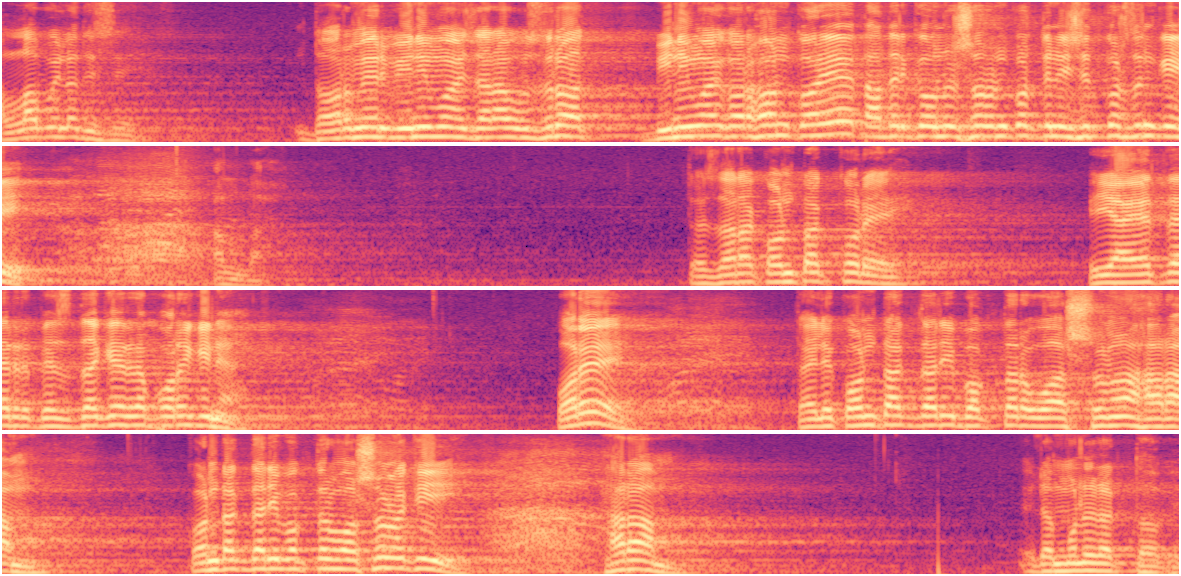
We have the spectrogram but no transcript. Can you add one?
আল্লাহ বলে দিছে, ধর্মের বিনিময় যারা উজরত, বিনিময় গ্রহণ করে, তাদেরকে অনুসরণ করতে নিষেধ করছেন কে? আল্লাহ। তো যারা কন্ট্যাক্ট করে, এই আয়াতের বেজদাকেরা পরে কিনা? পরে তাইলে কন্ট্যাক্টদারি বক্তার ওয়াজ শোনা হারাম। কন্ট্যাক্টদারি বক্তার ওয়াজ শোনা কি? হারাম। এটা মনে রাখতে হবে।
